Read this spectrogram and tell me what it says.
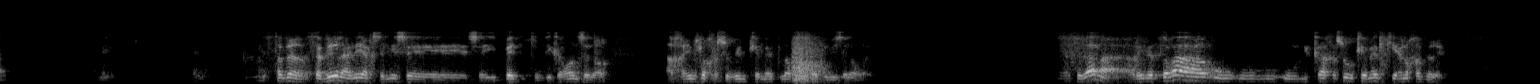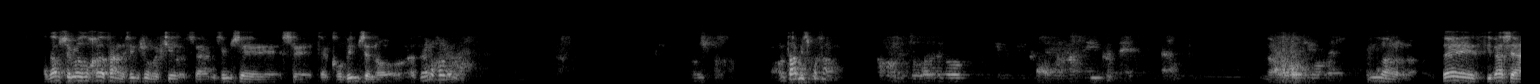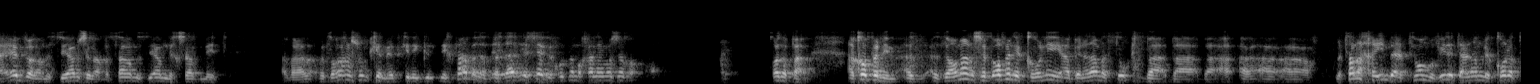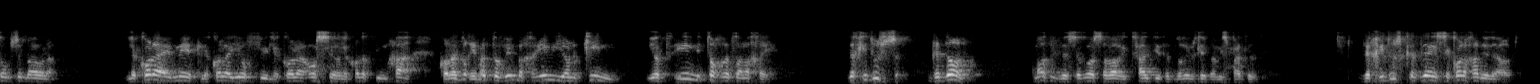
מסתבר, סביר להניח שמי שאיבד את הזיכרון שלו, החיים שלו חשובים כמת לא פחות ממי שלא רואה. אתה יודע מה, הרי בצורה הוא, נקרא חשוב כמת כי אין לו חברים. אדם שלא זוכר את האנשים שהוא מכיר, את האנשים את הקרובים שלו, אז אין לו חברים. אותה משפחה. לא, לא, לא. זה סיבה שהעבר המסוים של הבשר המסוים נחשב מת. אבל בצורה חשוב כמת, כי נכתב עליו, בדד יושב מחוץ למחנה מושבו. עוד פעם, על כל פנים, אז, אז זה אומר שבאופן עקרוני הבן אדם עסוק, רצון החיים בעצמו מוביל את האדם לכל הטוב שבעולם. לכל האמת, לכל היופי, לכל העושר, לכל השמחה, כל הדברים הטובים בחיים יונקים, יוצאים מתוך רצון החיים. זה חידוש גדול. אמרתי את זה שבוע שעבר, התחלתי את הדברים שלי במשפט הזה. זה חידוש כזה שכל אחד יודע אותו.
